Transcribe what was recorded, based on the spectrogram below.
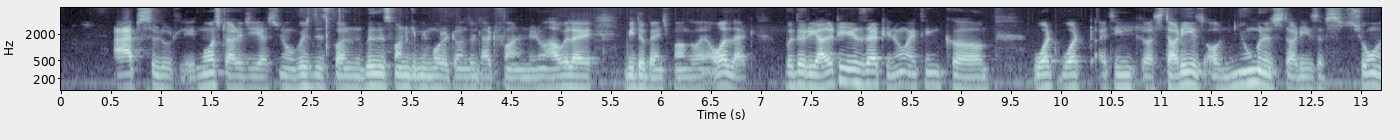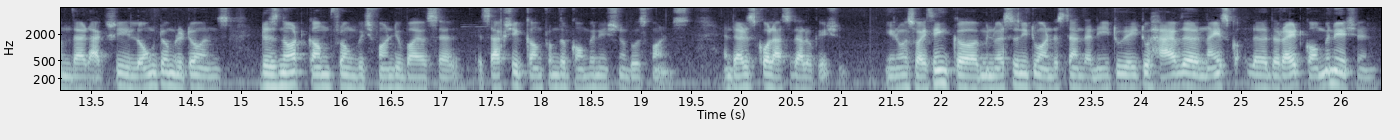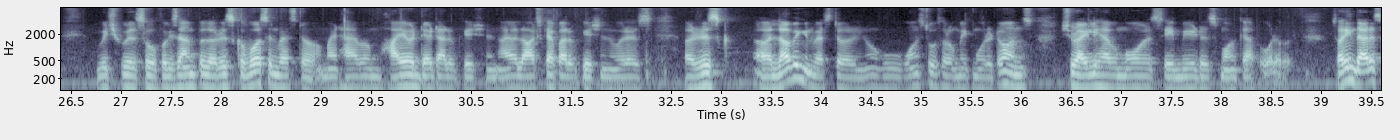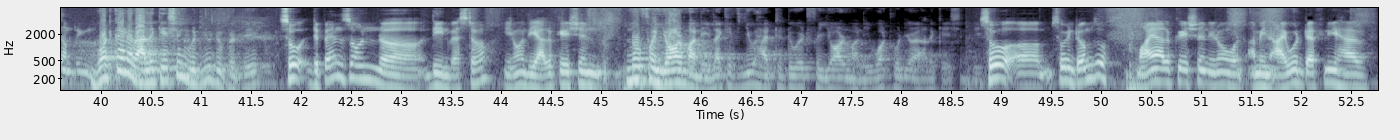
absolutely. More strategy as you know which this fund will this fund give me more returns than that fund? You know how will i be the benchmark? All that. But the reality is that you know i think uh, what what I think uh, studies or numerous studies have shown that actually long-term returns does not come from which fund you buy or sell. It's actually come from the combination of those funds, and that is called asset allocation. You know, so I think uh, investors need to understand that they need to they need to have the nice the, the right combination which will so for example a risk averse investor might have a higher debt allocation higher large cap allocation whereas a risk uh, loving investor, you know, who wants to sort of make more returns, should ideally have a more, say, mid or small cap or whatever. So I think that is something. What kind of allocation would you do, Pratik? So depends on uh, the investor. You know, the allocation. No, for your money. Like if you had to do it for your money, what would your allocation be? So, um, so in terms of my allocation, you know, I mean, I would definitely have.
